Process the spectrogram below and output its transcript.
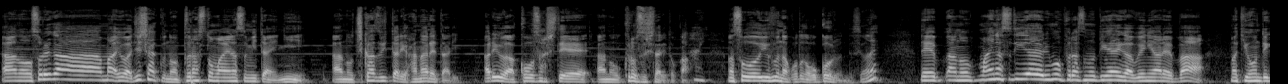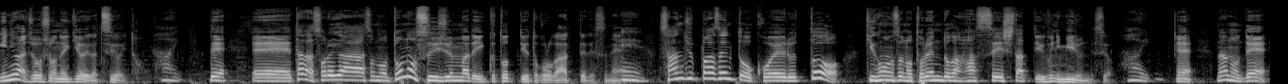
あのそれが、まあ、要は磁石のプラスとマイナスみたいにあの近づいたり離れたりあるいは交差してあのクロスしたりとか、はい、まあ、そういうふうなことが起こるんですよね。であのマイナス DI よりもプラスの DI が上にあれば、まあ、基本的には上昇の勢いが強いと。はい。でえー、ただそれがそのどの水準までいくとっていうところがあってですね、ええ、30%を超えると基本そのトレンドが発生したっていうふうに見るんですよ。はい、えー、なので、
